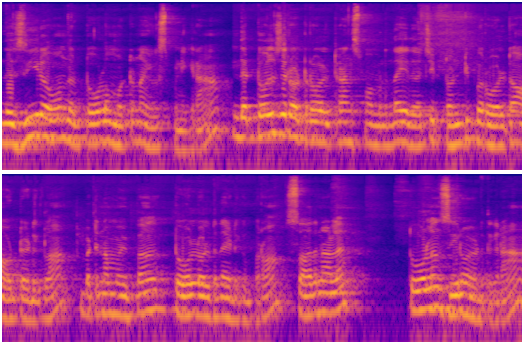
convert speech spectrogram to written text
இந்த ஜீரோவும் இந்த டோலும் மட்டும் நான் யூஸ் பண்ணிக்கிறேன். இந்த டுவெல் ஜீரோ டுவெல் ட்ரான்ஸ்ஃபார்ம் இருந்தால் இதை வச்சு டுவெண்ட்டி ஃபோர் வோல்ட்டும் அவுட் எடுக்கலாம். பட் நம்ம இப்போ டுவெல் வோல்ட்டு தான் எடுக்க போகிறோம் ஸோ அதனால் டோலும் ஜீரோ எடுத்துக்கிறேன்.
